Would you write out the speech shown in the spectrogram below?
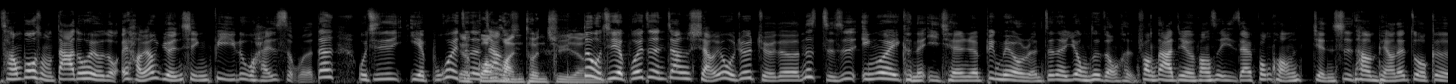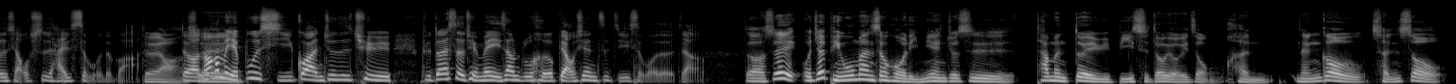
常播什么，大家都会有种哎、欸，好像原形毕露还是什么的。但我其实也不会真的这样，光环褪去的。对，我其实也不会真的这样想，因为我就会觉得那只是因为可能以前人并没有人真的用这种很放大镜的方式一直在疯狂检视他们平常在做各个小事还是什么的吧？对啊，对啊，然后他们也不习惯就是去，比如都在社群媒体上如何表现自己什么的这样。对啊，所以我觉得平屋慢生活里面就是他们对于彼此都有一种很能够承受，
